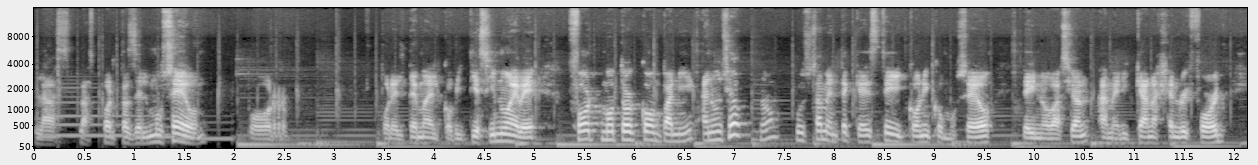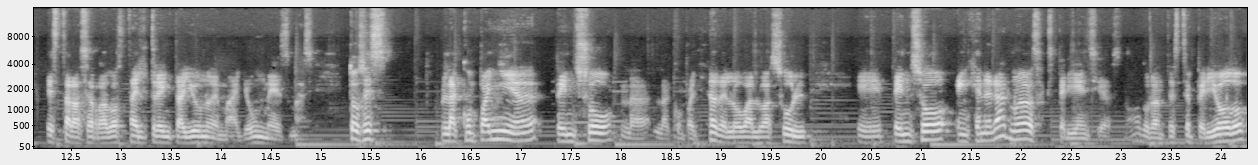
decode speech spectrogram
las, las puertas del museo por, por el tema del COVID-19, Ford Motor Company anunció, ¿no? Justamente que este icónico museo de Innovación Americana Henry Ford estará cerrado hasta el 31 de mayo, un mes más. Entonces, la compañía pensó, la, compañía del óvalo azul, eh, pensó en generar nuevas experiencias durante este periodo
